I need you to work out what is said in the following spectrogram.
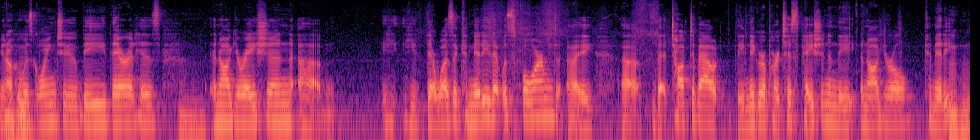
you know, Mm-hmm. who was going to be there at his inauguration. Um, he, he, there was a committee that was formed I, uh, that talked about the Negro participation in the inaugural committee. Mm-hmm.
